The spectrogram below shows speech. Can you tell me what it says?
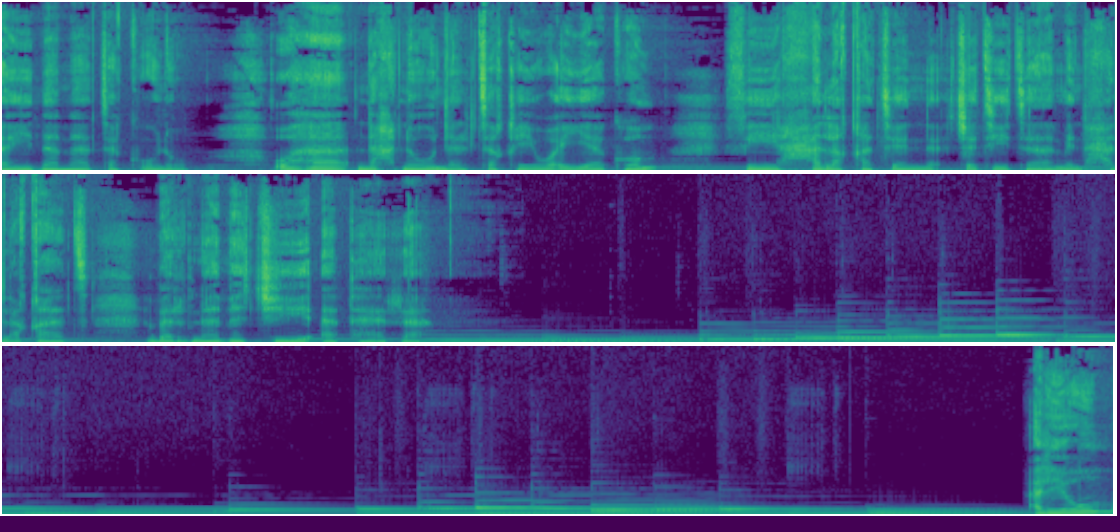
أينما تكونوا. وها نحن نلتقي وإياكم في حلقة جديدة من حلقات برنامج آثار. اليوم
